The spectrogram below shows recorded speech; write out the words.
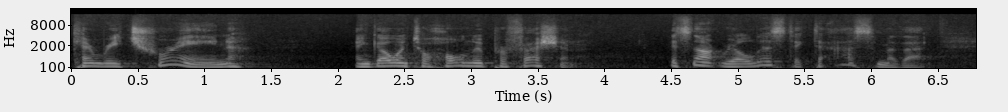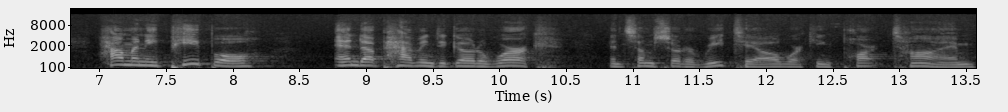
can retrain and go into a whole new profession. It's not realistic to ask them of that. How many people end up having to go to work in some sort of retail, working part time,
